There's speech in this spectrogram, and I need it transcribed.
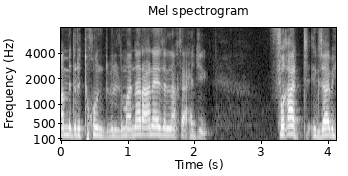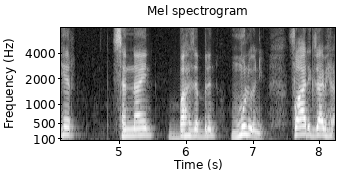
ኣብ ምድሪ ትኹን ዝብል ድማ እናረኣናዮ ዘለና ክሳዕ ሕጂ እዩ ፍቓድ እግዚኣብሄር ሰናይን ባህ ዘብልን ሙሉእን እዩ ፍቓድ እግዚኣብሄር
